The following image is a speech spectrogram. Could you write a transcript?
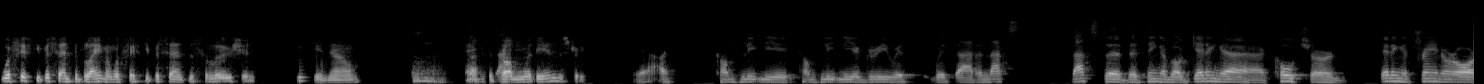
we're 50% to blame and we're 50% the solution, you know, mm-hmm. that's exactly. the problem with the industry. Yeah, I completely, completely agree with, with that. And that's, that's the, the thing about getting a coach or getting a trainer or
